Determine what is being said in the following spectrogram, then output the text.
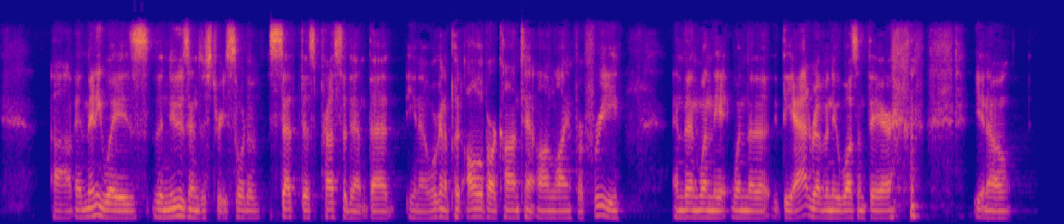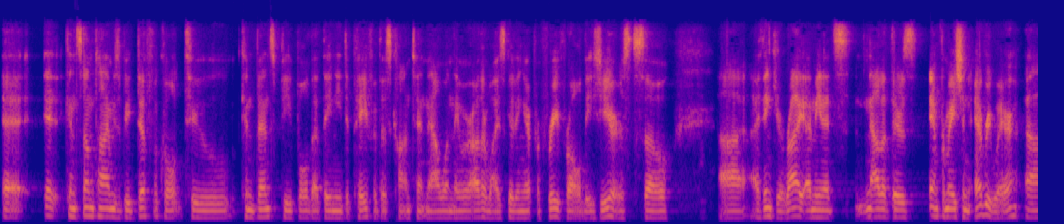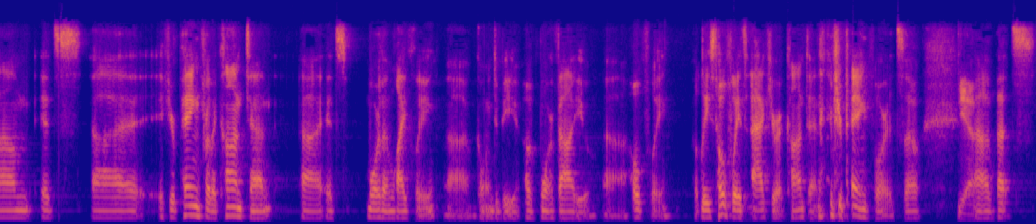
uh, in many ways, the news industry sort of set this precedent that you know we're going to put all of our content online for free, and then when the when the the ad revenue wasn't there, you know, it, it can sometimes be difficult to convince people that they need to pay for this content now when they were otherwise getting it for free for all these years. So uh, I think you're right. I mean, it's now that there's information everywhere. Um, it's uh, if you're paying for the content, uh, it's more than likely uh, going to be of more value. Uh, hopefully, at least hopefully it's accurate content if you're paying for it. So yeah, uh, that's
